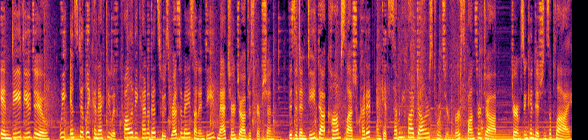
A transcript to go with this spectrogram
Indeed, you do. We instantly connect you with quality candidates whose resumes on Indeed match your job description. Visit Indeed.com slash credit and get $75 towards your first sponsored job. Terms and conditions apply.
